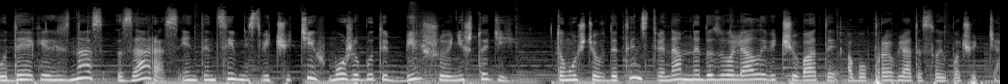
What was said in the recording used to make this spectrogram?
У деяких з нас зараз інтенсивність відчуттів може бути більшою, ніж тоді, тому що в дитинстві нам не дозволяли відчувати або проявляти свої почуття.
